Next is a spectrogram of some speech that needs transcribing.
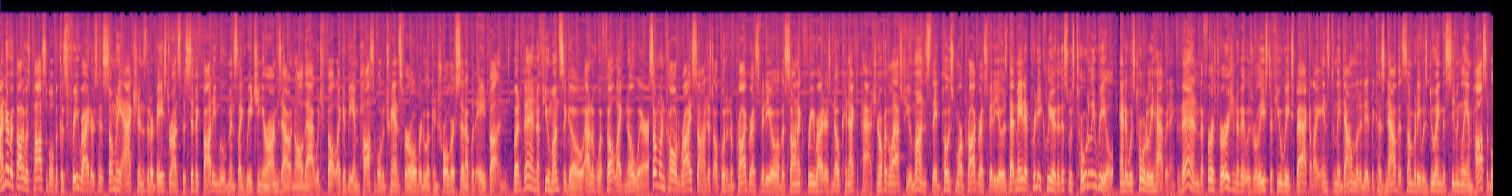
I never thought it was possible because Free Riders has so many actions that are based around specific body movements like reaching your arms out and all that, which felt like it'd be impossible to transfer over to a controller setup with 8 buttons. But then, a few months ago, out of what felt like nowhere, someone called Rei-San just uploaded a progress video of a Sonic Free Riders No Kinect patch, and over the last few months, they'd post more progress videos that made it pretty clear that this was totally real, and it was totally happening. Then, the first version of it was released a few weeks back, and I instantly downloaded it because now that somebody was doing the seemingly impossible,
